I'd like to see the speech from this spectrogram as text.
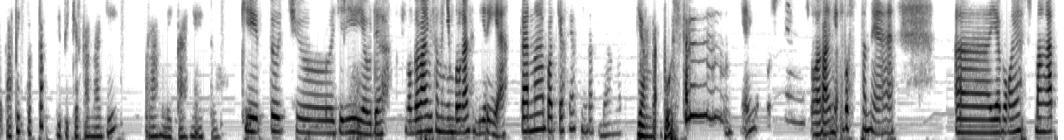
Tetapi tetap dipikirkan lagi setelah menikahnya itu. Gitu cuy. Jadi ya udah. Semoga kalian bisa menyimpulkan sendiri ya. Karena podcastnya singkat banget. Biar nggak bosen. Ya nggak bosan. Semoga kalian nggak bosan ya. Eh ya pokoknya semangat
